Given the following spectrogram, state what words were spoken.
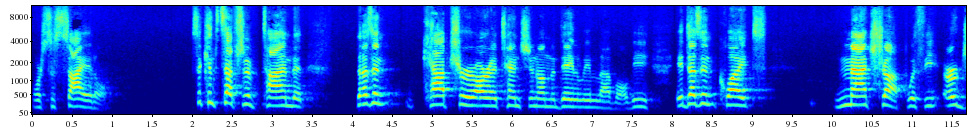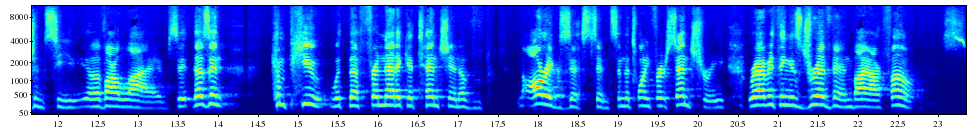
or societal. It's a conception of time that doesn't capture our attention on the daily level. The, it doesn't quite match up with the urgency of our lives. It doesn't compute with the frenetic attention of our existence in the 21st century, where everything is driven by our phones.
